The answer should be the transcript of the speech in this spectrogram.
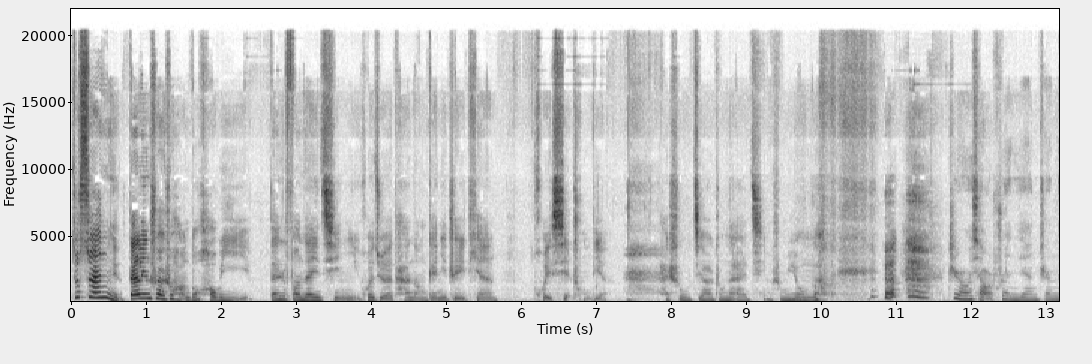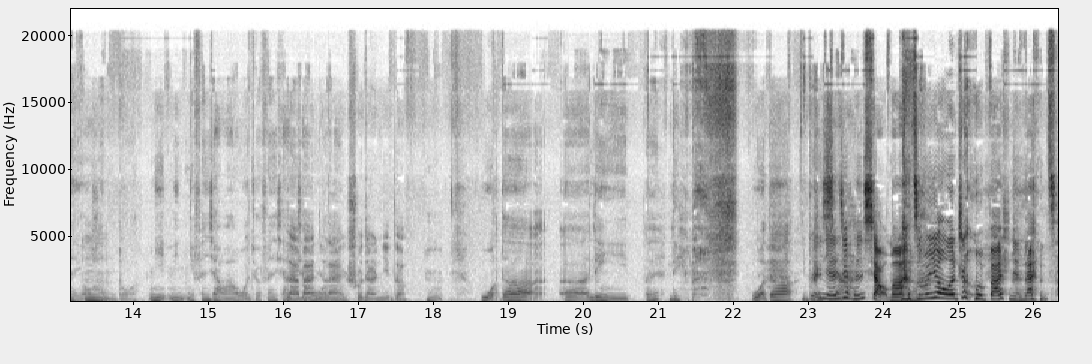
就虽然你单拎出来说好像都毫无意义，但是放在一起，你会觉得它能给你这一天回血充电。还是无疾而终的爱情有什么用呢？这种小瞬间真的有很多。你你你分享完我就分享来吧，你来说点你的。嗯。我的呃另一哎另一半，我的你不是年纪很小吗？怎么用了这么八十年代的词？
